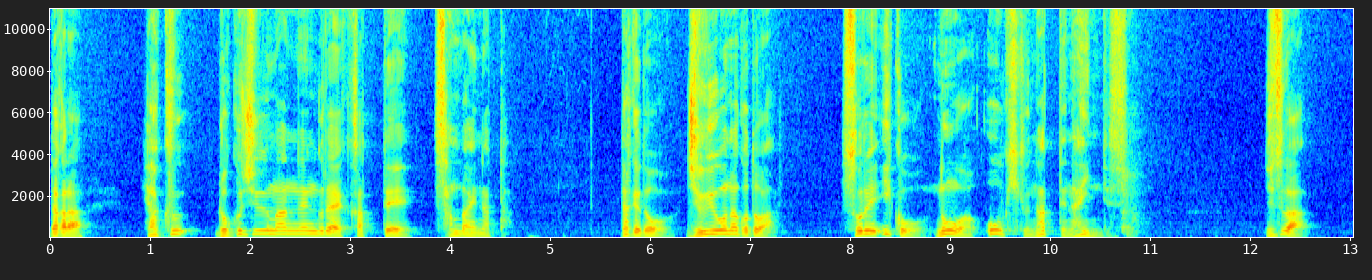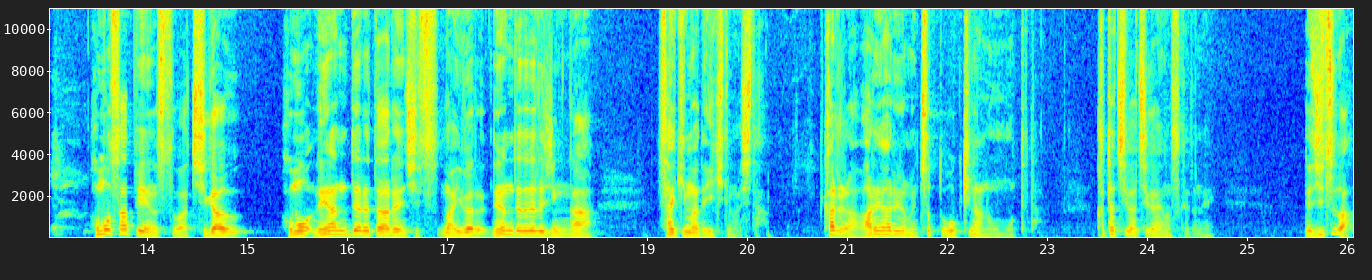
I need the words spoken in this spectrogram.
だから160万年ぐらいかかって3倍になった。だけど重要なことはそれ以降脳は大きくなってないんですよ。実はホモ・サピエンスとは違うホモ・ネアンデルターレンシス、まあ、いわゆるネアンデルタール人が最近まで生きてました。彼らは我々よりもちょっと大きな脳を持ってた。形は違いますけどね。で実は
